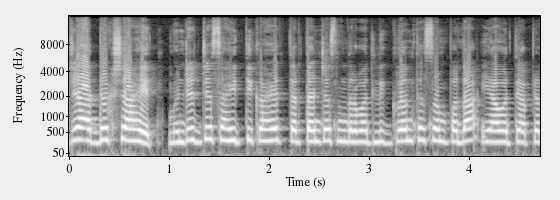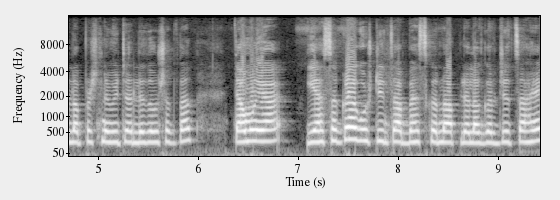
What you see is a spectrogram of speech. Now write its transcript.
जे अध्यक्ष आहेत म्हणजे जे साहित्यिक आहेत तर त्यांच्या संदर्भातली ग्रंथसंपदा यावरती आपल्याला प्रश्न विचारले जाऊ शकतात. त्यामुळे या या सगळ्या गोष्टींचा अभ्यास करणं आपल्याला गरजेचं आहे.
